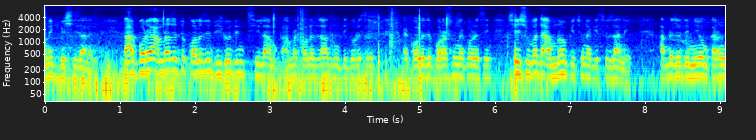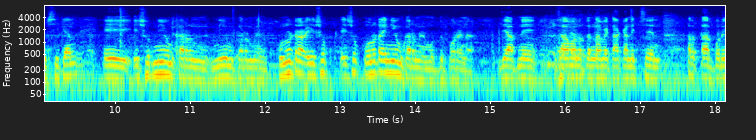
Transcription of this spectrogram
অনেক বেশি জানেন। তারপরে আমরা যেহেতু কলেজে দীর্ঘদিন ছিলাম, আমরা কলেজ রাজনীতি করেছি, কলেজে পড়াশোনা করেছি, সেই সুবাদে আমরাও কিছু না কিছু জানি। আপনি যদি নিয়ম কারণ শিখেন, এই এইসব নিয়ম কারণ, নিয়ম কারণের কোনোটা এইসব এইসব কোনোটাই নিয়ম কারণের মধ্যে পড়ে না। যে আপনি জামানতের নামে টাকা নিচ্ছেন, তার, তারপরে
